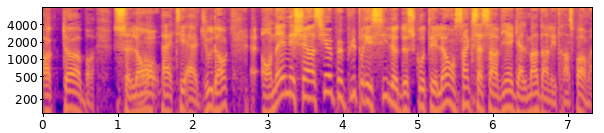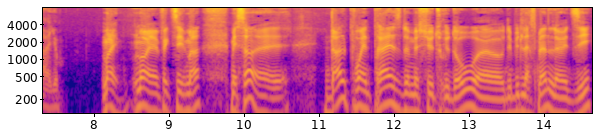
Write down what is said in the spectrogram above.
octobre selon oh. Patty Adju. Donc euh, on a un échéancier un peu plus précis là, de ce côté-là, on sent que ça s'en vient également dans les transports Mario. Oui, oui, effectivement. Mais ça, euh, dans le point de presse de M. Trudeau euh, au début de la semaine, lundi,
